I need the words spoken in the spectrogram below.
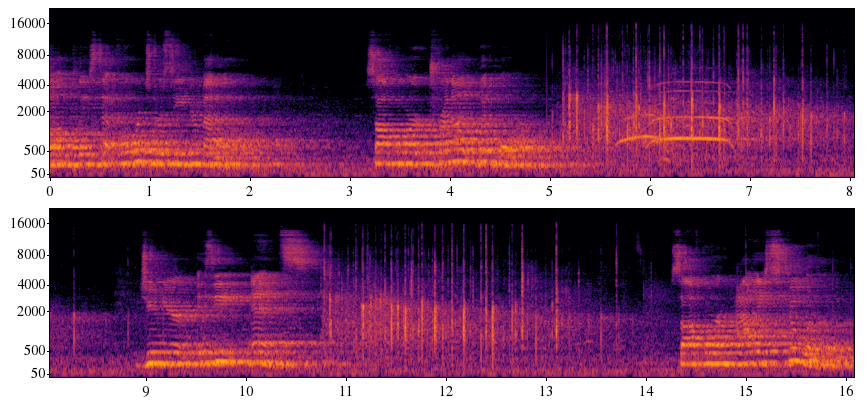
called, please step forward to receive your medal. Sophomore Trina Whitmore. Junior Izzy Entz. Sophomore Allie Schooler.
